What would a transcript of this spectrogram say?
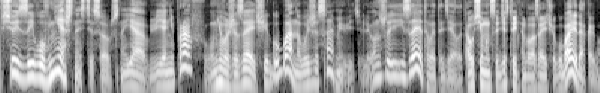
все из-за его внешности, собственно. Я, я не прав, у него же заячья губа, но вы же сами видели. Он же из-за этого это делает. А у Симмонса действительно была заячья губа, и да, как бы.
